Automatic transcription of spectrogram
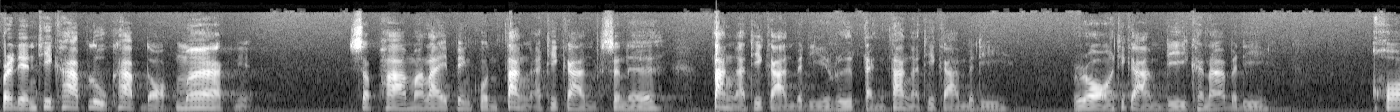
ประเด็นที่คาบลูกคาบดอกมากเนี่ยสภามาลัยเป็นคนตั้งอธิการเสนอ ตั้งอธิการบดี หรือแต่งตั้งอธิการบดี รองอธิการบดีคณะบดี ข้อ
